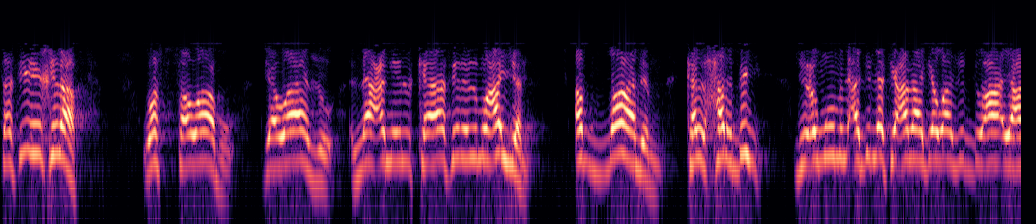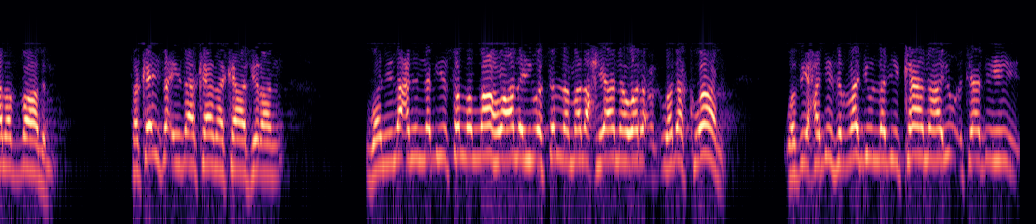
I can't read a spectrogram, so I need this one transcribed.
ففيه خلاف. والصواب جواز لعن الكافر المعين. الظالم كالحربي لعموم الأدلة على جواز الدعاء على الظالم. فكيف إذا كان كافرا؟ وللعن النبي صلى الله عليه وسلم الأحيان والأكوان. وفي حديث الرجل الذي كان يؤتى به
